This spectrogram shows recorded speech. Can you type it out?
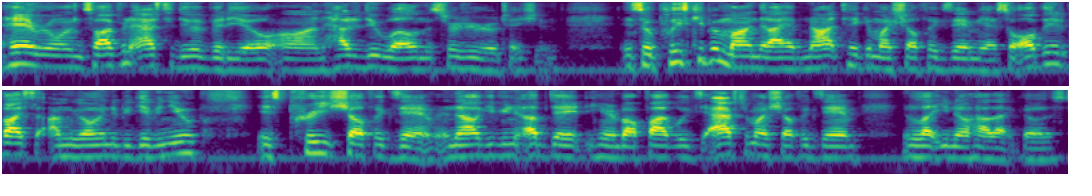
Hey everyone, so I've been asked to do a video on how to do well in the surgery rotation. And so please keep in mind that I have not taken my shelf exam yet. So all the advice that I'm going to be giving you is pre-shelf exam. And then I'll give you an update here in about five weeks after my shelf exam and let you know how that goes.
